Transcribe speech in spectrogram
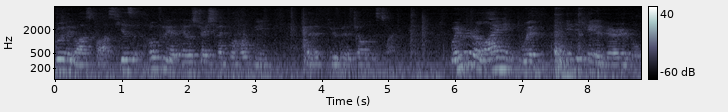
poorly last class. Here's hopefully an illustration that will help me better, do a better job this time. When we're aligning with an indicator variable,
